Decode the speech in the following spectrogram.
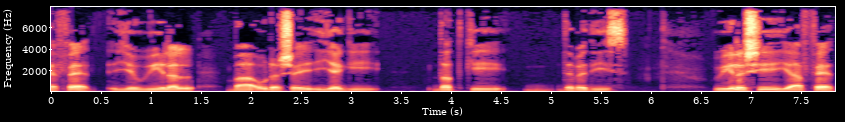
yefeed iyo wiilal baa u dhashay iyagii dadkii dabadiis. Wiilashii yaafeed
